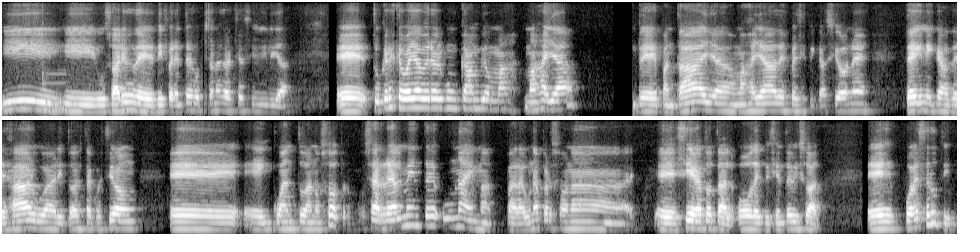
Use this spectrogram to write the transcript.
y, y, usuarios de diferentes opciones de accesibilidad. Eh, ¿Tú crees que vaya a haber algún cambio más, más allá de pantalla, más allá de especificaciones técnicas de hardware y toda esta cuestión eh, en cuanto a nosotros? O sea, realmente un iMac para una persona eh, ciega total o deficiente visual puede ser útil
